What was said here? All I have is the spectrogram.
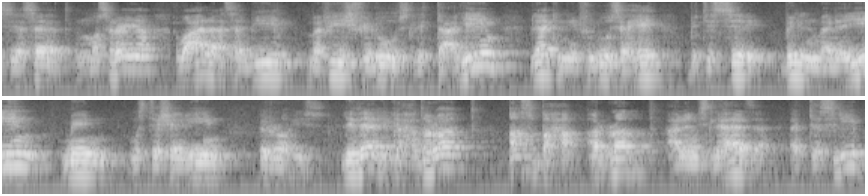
السياسات المصرية وعلى سبيل مفيش فلوس للتعليم لكن الفلوس أهي بتسرق بالملايين من مستشارين الرئيس. لذلك حضرات أصبح الرد على مثل هذا التسريب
